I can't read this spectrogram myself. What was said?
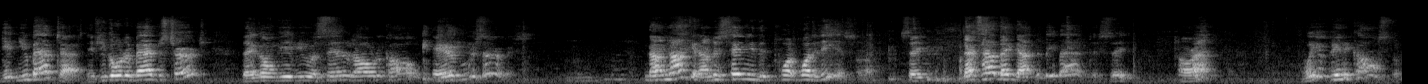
getting you baptized. If you go to a Baptist church, they're going to give you a sinner's altar call every service. Not knocking. I'm just telling you that what, what it is. See, that's how they got to be Baptist. See, all right. We are Pentecostal.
